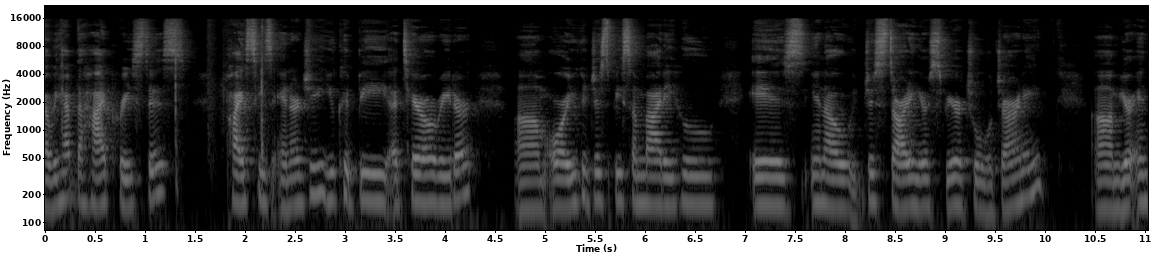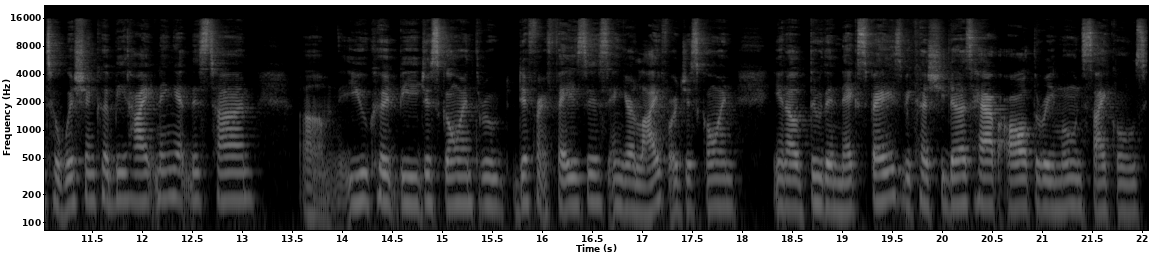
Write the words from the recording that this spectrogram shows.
Right, we have the High Priestess, Pisces energy. You could be a tarot reader, um, or you could just be somebody who is, you know, just starting your spiritual journey. Um, your intuition could be heightening at this time. Um, you could be just going through different phases in your life or just going, you know, through the next phase because she does have all three moon cycles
